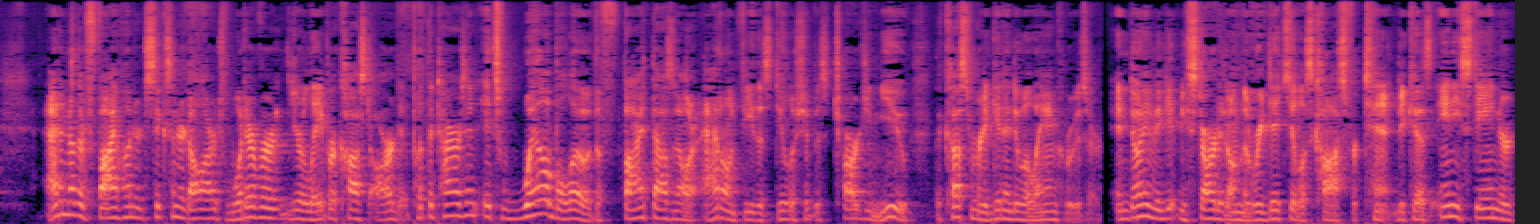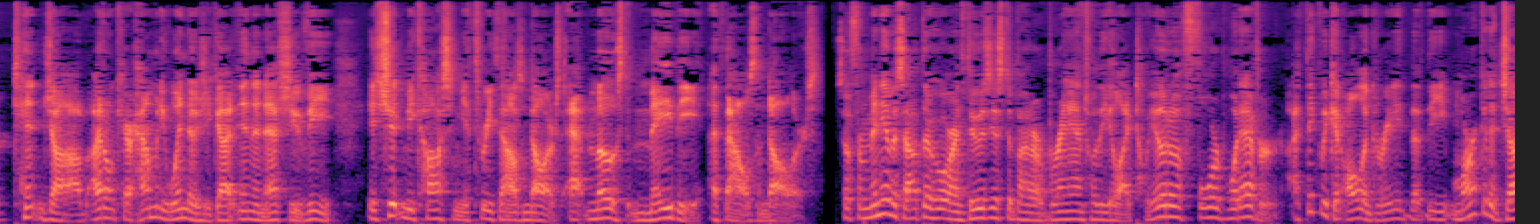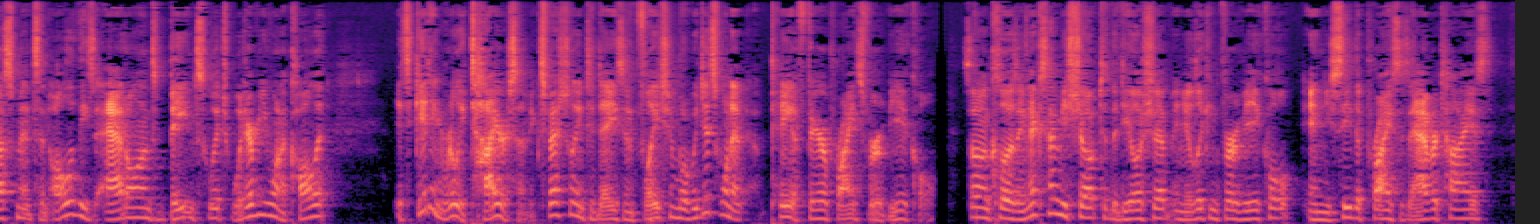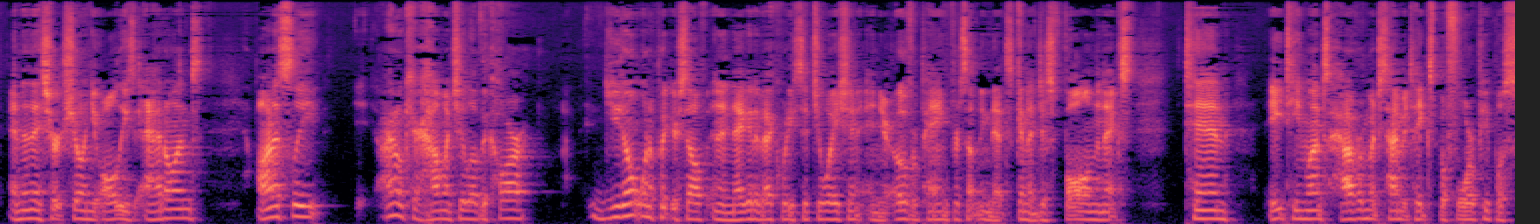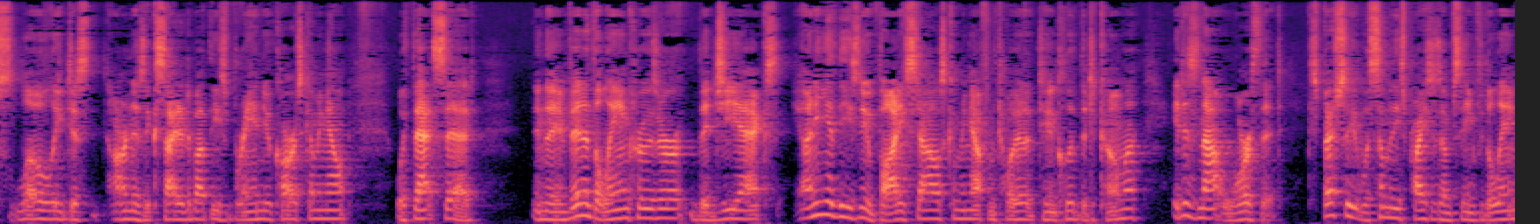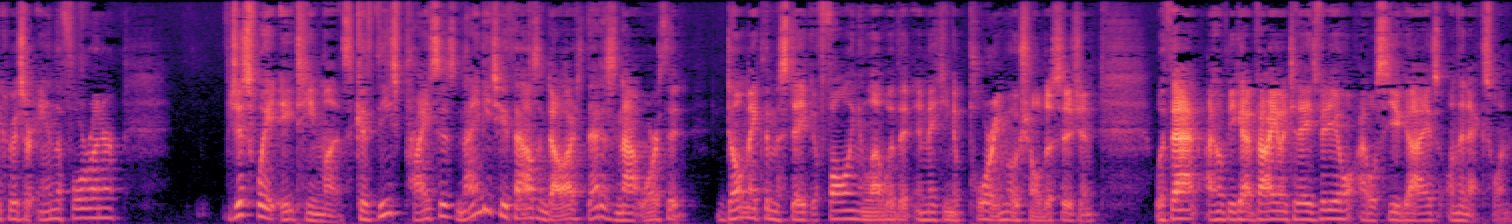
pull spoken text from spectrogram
add another $500, $600, whatever your labor costs are to put the tires in, it's well below the $5,000 add-on fee this dealership is charging you, the customer, to get into a Land Cruiser. And don't even get me started on the ridiculous cost for tint, because any standard tint job, I don't care how many windows you got in an SUV, it shouldn't be costing you $3,000. At most, maybe $1,000. So for many of us out there who are enthusiasts about our brands, whether you like Toyota, Ford, whatever, I think we can all agree that the market adjustments and all of these add-ons, bait and switch, whatever you want to call it, it's getting really tiresome, especially in today's inflation where we just want to pay a fair price for a vehicle. So in closing, next time you show up to the dealership and you're looking for a vehicle and you see the price is advertised and then they start showing you all these add-ons, honestly, I don't care how much you love the car you don't want to put yourself in a negative equity situation and you're overpaying for something that's going to just fall in the next 10, 18 months, however much time it takes before people slowly just aren't as excited about these brand new cars coming out. With that said, in the event of the Land Cruiser, the GX, any of these new body styles coming out from Toyota to include the Tacoma, it is not worth it, especially with some of these prices I'm seeing for the Land Cruiser and the 4Runner just wait 18 months because these prices, $92,000, that is not worth it. Don't make the mistake of falling in love with it and making a poor emotional decision. With that, I hope you got value in today's video. I will see you guys on the next one.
